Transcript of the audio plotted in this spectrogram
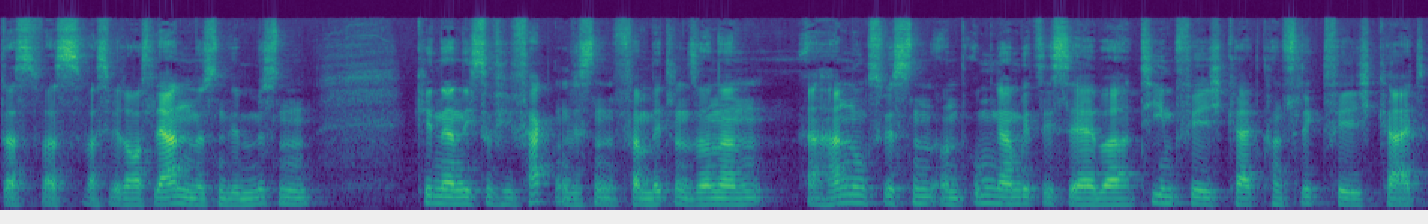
das, was, was wir daraus lernen müssen. Wir müssen Kindern nicht so viel Faktenwissen vermitteln, sondern Handlungswissen und Umgang mit sich selber, Teamfähigkeit, Konfliktfähigkeit.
